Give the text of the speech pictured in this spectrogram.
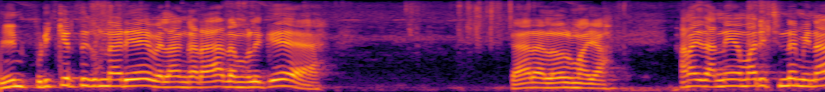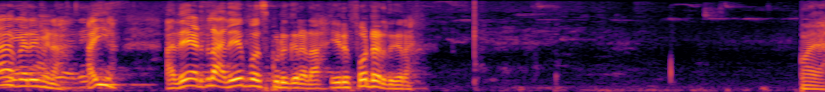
மீன் பிடிக்கிறதுக்கு முன்னாடியே விலாங்கடா நம்மளுக்கு. வேற லெவல் மாயா. ஆனால் இது அன்னைய மாதிரி சின்ன மீனா பெரிய மீனா? ஐயா அதே இடத்துல அதே போஸ் கொடுக்குறடா. இரு ஃபோட்டோ எடுத்துக்கிறேன். மாயா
